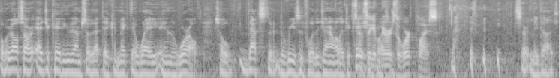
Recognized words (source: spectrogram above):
but we also are educating them so that they can make their way in the world. So that's the, the reason for the general education Sounds like it mirrors the workplace. it certainly does.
